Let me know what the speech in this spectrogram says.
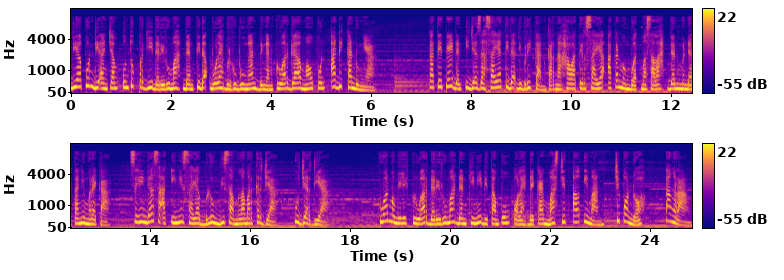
dia pun diancam untuk pergi dari rumah dan tidak boleh berhubungan dengan keluarga maupun adik kandungnya. KTP dan ijazah saya tidak diberikan karena khawatir saya akan membuat masalah dan mendatangi mereka, sehingga saat ini saya belum bisa melamar kerja, ujar dia. Huan memilih keluar dari rumah dan kini ditampung oleh DKM Masjid Al-Iman, Cipondoh, Tangerang.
